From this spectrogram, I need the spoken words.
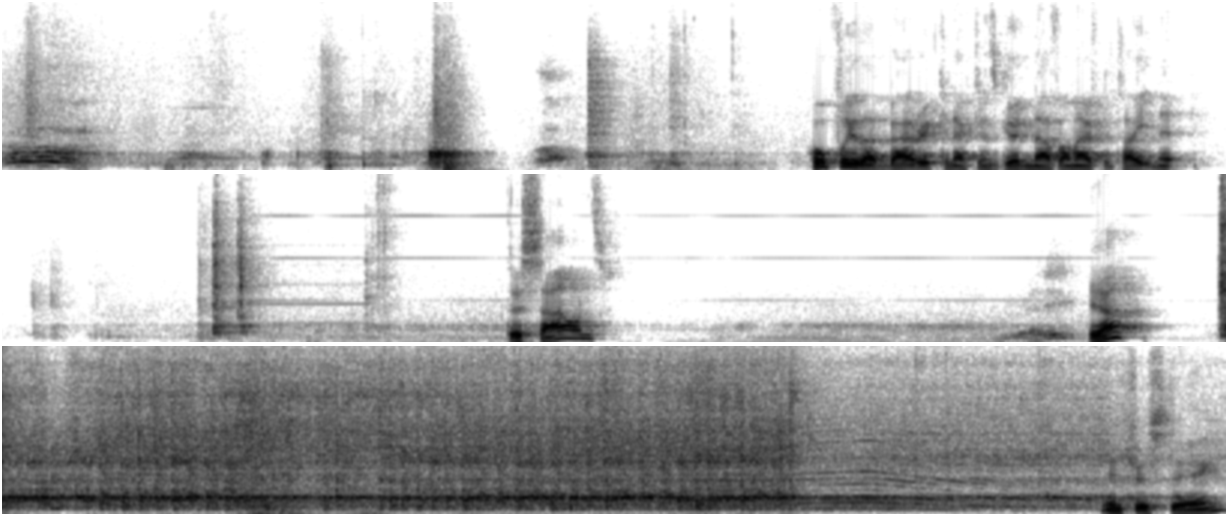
Oh. Hopefully that battery connection is good enough. I'm gonna have to tighten it. There's sounds. You ready? Yeah. Interesting.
